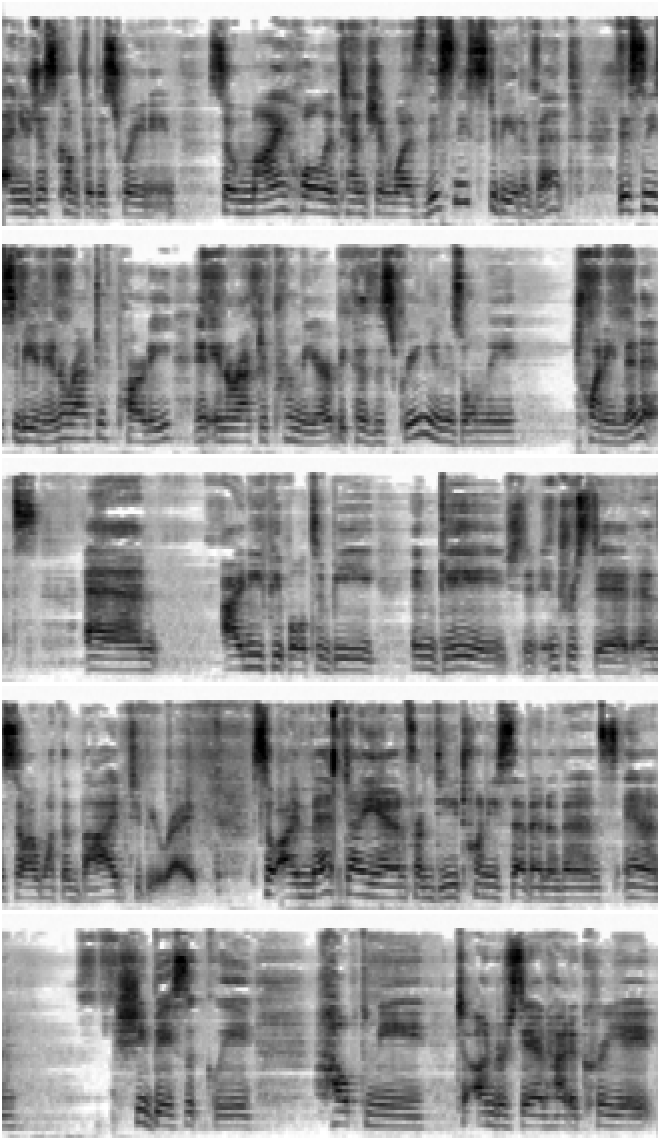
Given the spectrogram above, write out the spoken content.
and you just come for the screening. So my whole intention was this needs to be an event. This needs to be an interactive party, an interactive premiere because the screening is only 20 minutes. And I need people to be engaged and interested. And so I want the vibe to be right. So I met Diane from D27 events and she basically helped me to understand how to create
